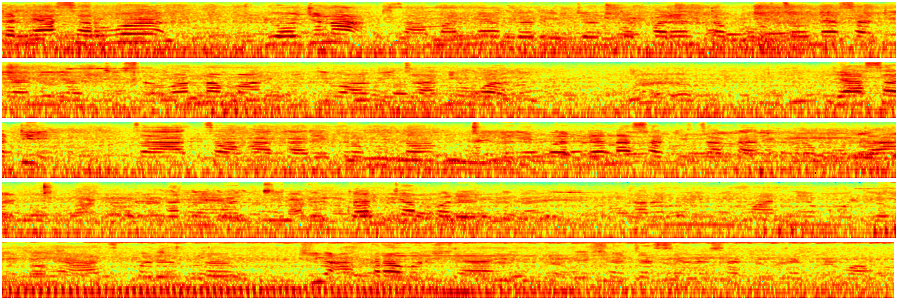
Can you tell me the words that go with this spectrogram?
तर या सर्व योजना सामान्य गरीब जनतेपर्यंत पोहोचवण्यासाठी आणि यांची सर्वांना माहिती व्हावी जाणीव व्हावी यासाठी चा आजचा हा कार्यक्रम होता. गरीब कल्याणासाठीचा कार्यक्रम होता. आणि वंचित लोकांच्यापर्यंत मान्य आजपर्यंत जी अकरा वर्षे आहेत देशाच्या सेवेसाठी त्यांनी वापर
